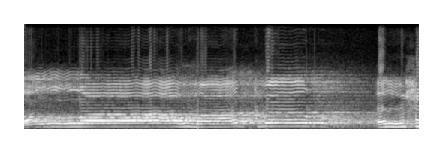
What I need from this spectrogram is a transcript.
الله أكبر. الحمد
